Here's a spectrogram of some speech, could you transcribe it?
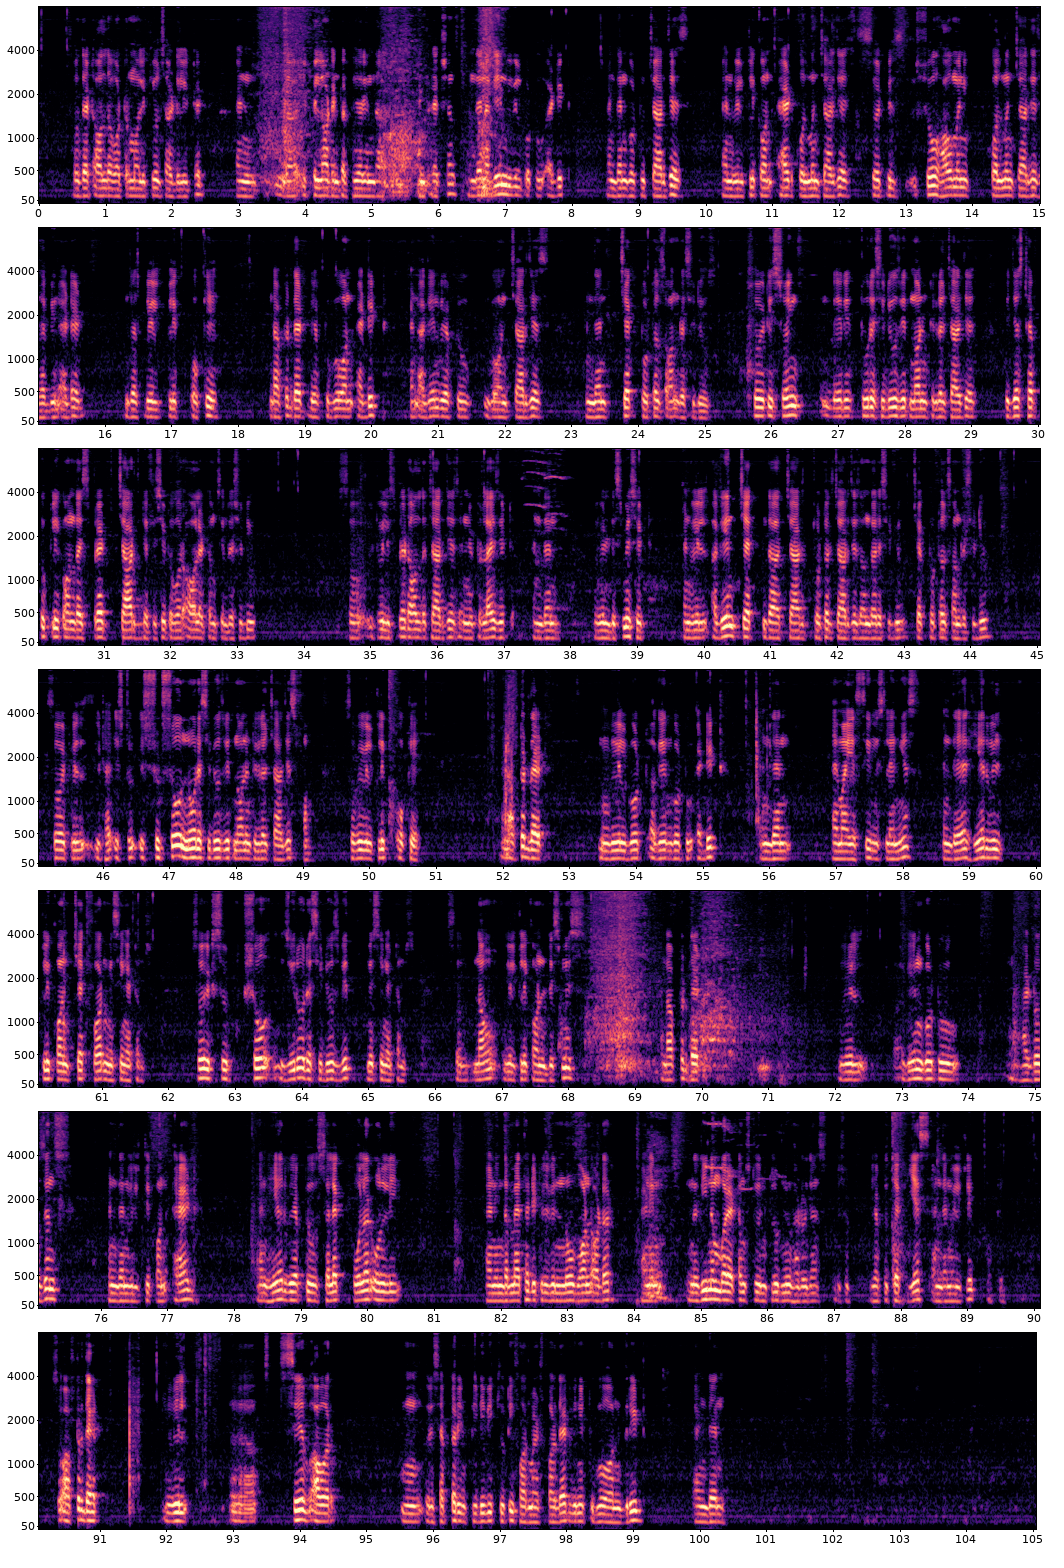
so that all the water molecules are deleted and the, it will not interfere in the interactions. And then again we will go to edit and then go to charges and we'll click on add Coleman charges. So it will show how many Coleman charges have been added. Just we'll click OK. And after that we have to go on edit and again we have to go on charges and then check totals on residues. So it is showing there is two residues with non-integral charges. We just have to click on the spread charge deficit over all atoms in residue. So it will spread all the charges and neutralize it and then we will dismiss it. And we'll again check the charge total charges on the residue check totals on residue. So it will it, ha, it, should, it should show no residues with non-integral charges formed so we will click ok. And after that we will go again go to edit and then MISC miscellaneous and there here we'll click on check for missing atoms. So it should show zero residues with missing atoms. So now we'll click on dismiss and after that we'll again go to hydrogens and then we'll click on add. And here we have to select polar only and in the method it will be no bond order and in, in renumber atoms to include new hydrogens we should we have to check yes and then we'll click ok so after that we will uh, save our um, receptor in PDB QT format. For that we need to go on grid and then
